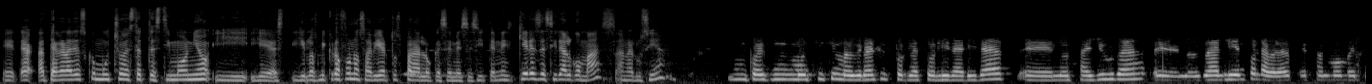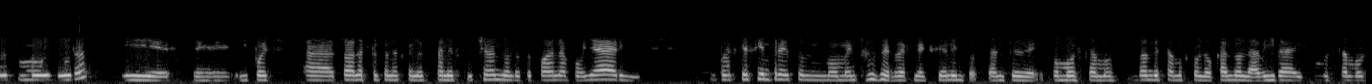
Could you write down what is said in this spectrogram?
te agradezco mucho este testimonio y, y, los micrófonos abiertos para lo que se necesiten. ¿Quieres decir algo más, Ana Lucía? Pues muchísimas gracias por la solidaridad, nos ayuda, nos da aliento, la verdad que son momentos muy duros y este y pues a todas las personas que nos están escuchando, lo que puedan apoyar y pues que siempre son momentos de reflexión importante de cómo estamos, dónde estamos colocando la vida y cómo estamos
